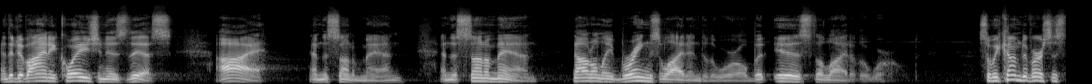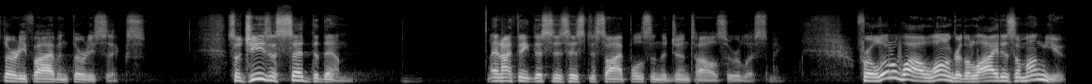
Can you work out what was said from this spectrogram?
And the divine equation is this I am the Son of Man, and the Son of Man not only brings light into the world, but is the light of the world. So we come to verses 35 and 36. So Jesus said to them, and I think this is his disciples and the Gentiles who are listening. For a little while longer, the light is among you.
